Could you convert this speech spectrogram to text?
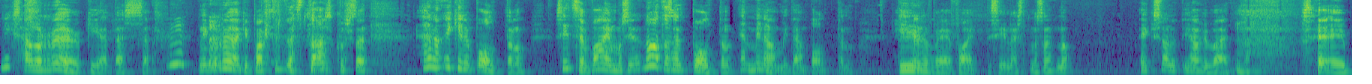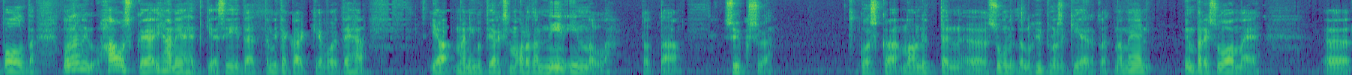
miksi hän on röökiä tässä? Niin kuin röökipaketti tässä taskussa. Hän on ikinä polttanut. Sitten se vaimo siinä, no sä nyt polttanut. En minä ole mitään polttanut. Hirveä fightti siinä. Sitten mä sanoin, että no, eikö se ole nyt ihan hyvä, että se ei polta. Mulla on niin hauskoja, ihania hetkiä siitä, että mitä kaikkea voi tehdä. Ja mä niin kuin tiedätkö, mä odotan niin innolla tota, syksyä, koska mä oon nyt suunnitellut hypnoosikiertoa, että mä menen ympäri Suomea, ö,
